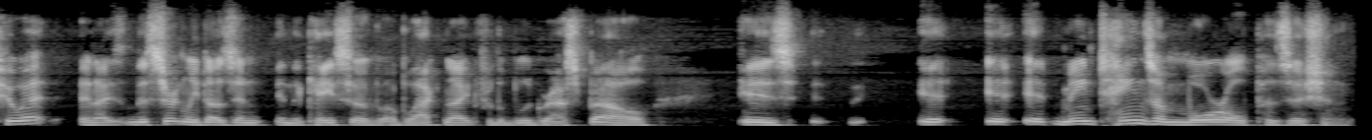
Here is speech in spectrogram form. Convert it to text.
to it, and I, this certainly does in in the case of a Black Night for the Bluegrass Belle, Is it it it maintains a moral position.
